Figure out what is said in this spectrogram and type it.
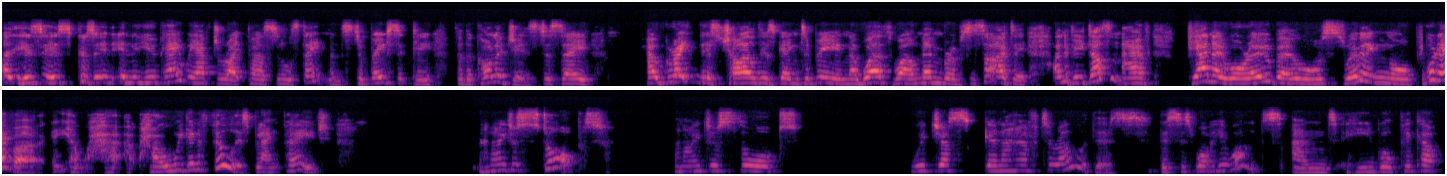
Uh, his his because in, in the UK we have to write personal statements to basically for the colleges to say how great this child is going to be and a worthwhile member of society. And if he doesn't have piano or oboe or swimming or whatever, you know, how, how are we going to fill this blank page? And I just stopped and I just thought, we're just going to have to roll with this. This is what he wants. And he will pick up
